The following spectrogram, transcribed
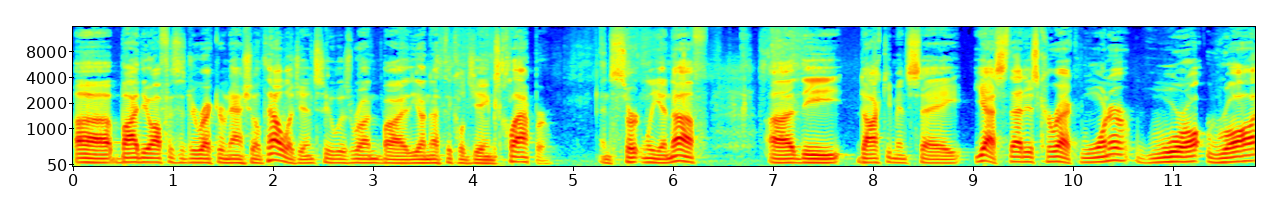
uh, by the Office of Director of National Intelligence, who was run by the unethical James Clapper. And certainly enough, uh, the documents say, yes, that is correct. Warner raw, raw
